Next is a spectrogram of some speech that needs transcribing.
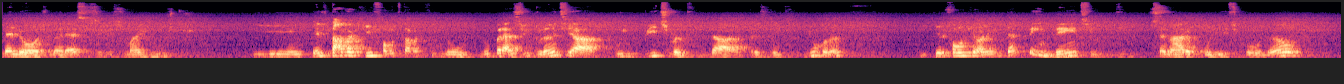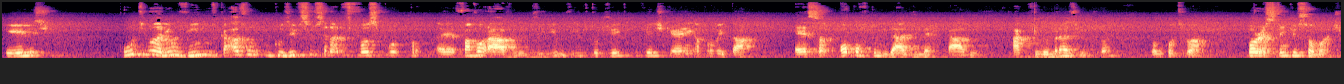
melhores, merecem serviços mais justos. E ele estava aqui, falou que estava aqui no, no Brasil durante a, o impeachment da presidente Dilma, né? E que ele falou que, olha, independente de cenário político ou não, eles continuariam vindo, caso, inclusive, se o cenário fosse é, favorável. Eles iriam vir de todo jeito porque eles querem aproveitar essa oportunidade de mercado aqui no Brasil. Então, vamos continuar. Boris, thank you so much.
